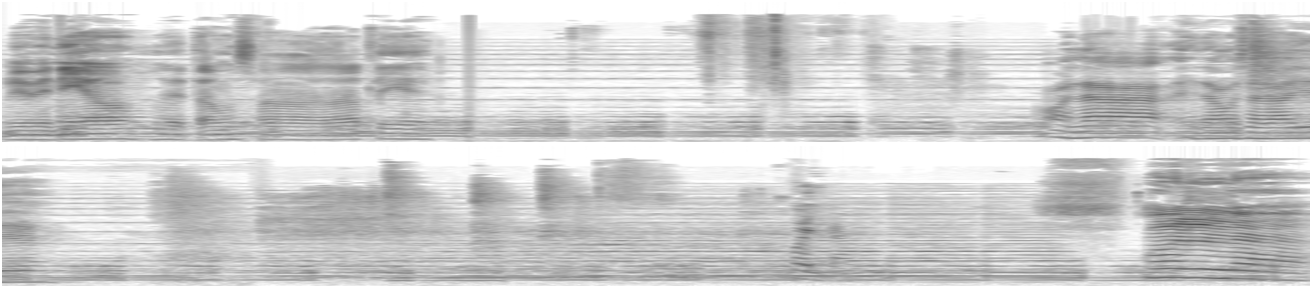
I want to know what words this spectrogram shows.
Bienvenidos, estamos a darle. Hola, estamos al aire. Vuelta. Hola.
